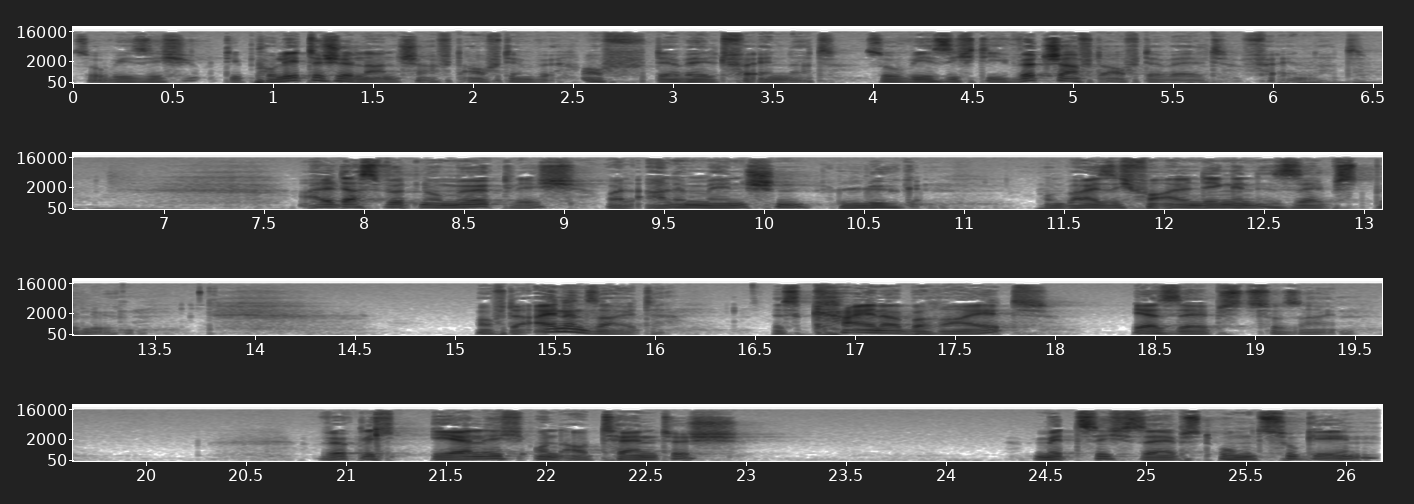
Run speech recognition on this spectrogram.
so wie sich die politische Landschaft auf, dem, auf der Welt verändert, so wie sich die Wirtschaft auf der Welt verändert. All das wird nur möglich, weil alle Menschen lügen und weil sich vor allen Dingen selbst belügen. Auf der einen Seite ist keiner bereit, er selbst zu sein. Wirklich ehrlich und authentisch mit sich selbst umzugehen,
